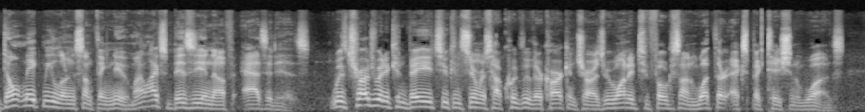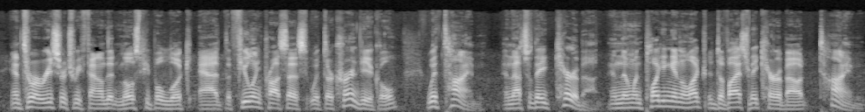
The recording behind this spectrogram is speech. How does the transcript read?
don't make me learn something new. My life's busy enough as it is. With ChargeWay to convey to consumers how quickly their car can charge, we wanted to focus on what their expectation was. And through our research, we found that most people look at the fueling process with their current vehicle with time, and that's what they care about. And then when plugging in an electric device, they care about time.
